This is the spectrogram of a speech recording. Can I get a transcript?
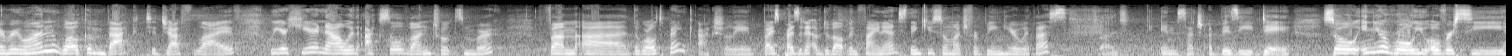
everyone. Welcome back to GEF Live. We are here now with Axel van Trotsenburg from uh, the World Bank, actually, Vice President of Development Finance. Thank you so much for being here with us. Thanks. In such a busy day. So, in your role, you oversee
